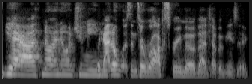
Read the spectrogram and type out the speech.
Yeah, no, I know what you mean. Like I don't listen to rock screamo that type of music.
